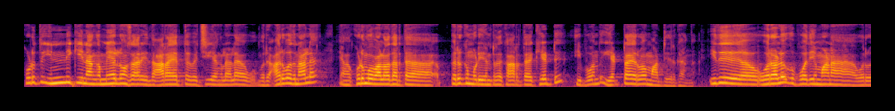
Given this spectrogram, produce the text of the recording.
கொடுத்து இன்னைக்கு நாங்கள் மேலும் சார் இந்த ஆறாயிரத்தை வச்சு எங்களால் ஒரு அறுபது நாளில் எங்கள் குடும்ப வாழ்வாதாரத்தை பெருக்க முடியுன்ற காரணத்தை கேட்டு இப்போ வந்து எட்டாயிரரூபா மாற்றியிருக்காங்க இது ஓரளவுக்கு போதியமான ஒரு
